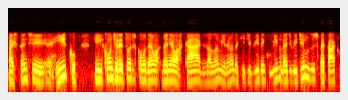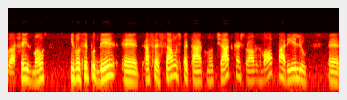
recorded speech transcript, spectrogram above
bastante é, rico, e com diretores como Daniel Arcades, Alain Miranda, que dividem comigo, né? Dividimos o espetáculo a seis mãos, e você poder é, acessar um espetáculo no Teatro Castro Alves, o maior aparelho é,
